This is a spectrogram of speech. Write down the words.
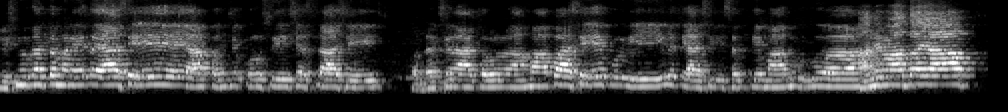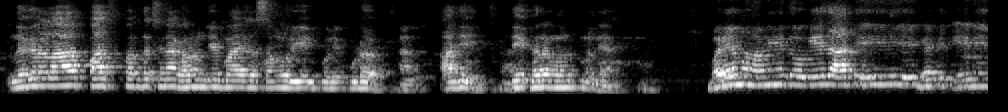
विष्णुदत्त म्हणे तयासे या पंचकुरुषी शस्त्राशी प्रदक्षिणा करून आमापासे पूर्वी त्याशी सत्य मानू. आणि मग आता या नगराला पाच प्रदक्षिणा घालून जे माझ्यासमोर येईल कोणी पुढं हा. आधी ते खरं म्हणत म्हणणे बरे म्हणून दोघे जाती घटकेने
